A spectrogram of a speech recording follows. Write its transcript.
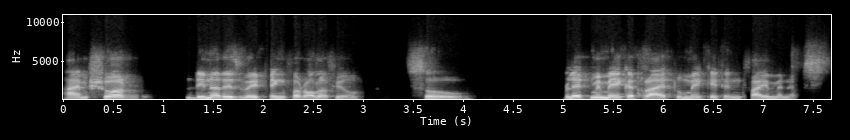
I'm sure dinner is waiting for all of you. So let me make a try to make it in five minutes.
